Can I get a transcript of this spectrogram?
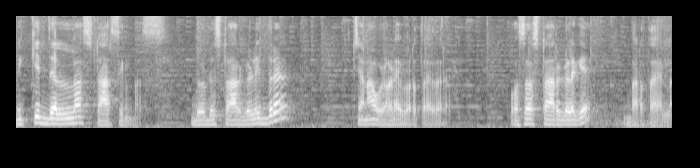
ಮಿಕ್ಕಿದ್ದೆಲ್ಲ ಸ್ಟಾರ್ ಸಿನಿಮಾಸ್ ದೊಡ್ಡ ಸ್ಟಾರ್ಗಳಿದ್ದರೆ ಜನ ಒಳಗಡೆ ಬರ್ತಾ ಇದ್ದಾರೆ ಹೊಸ ಸ್ಟಾರ್ಗಳಿಗೆ ಬರ್ತಾ ಇಲ್ಲ.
